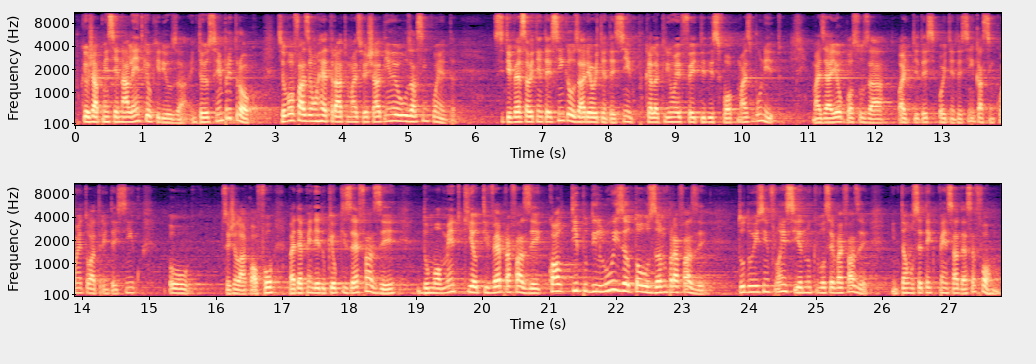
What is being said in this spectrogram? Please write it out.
porque eu já pensei na lente que eu queria usar. Então eu sempre troco. Se eu vou fazer um retrato mais fechadinho, eu uso a 50. Se tivesse a 85, eu usaria a 85, porque ela cria um efeito de desfoque mais bonito. Mas aí eu posso usar a 85, a 50 ou a 35, ou seja lá qual for, vai depender do que eu quiser fazer, do momento que eu tiver para fazer, qual tipo de luz eu estou usando para fazer. Tudo isso influencia no que você vai fazer. Então você tem que pensar dessa forma.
